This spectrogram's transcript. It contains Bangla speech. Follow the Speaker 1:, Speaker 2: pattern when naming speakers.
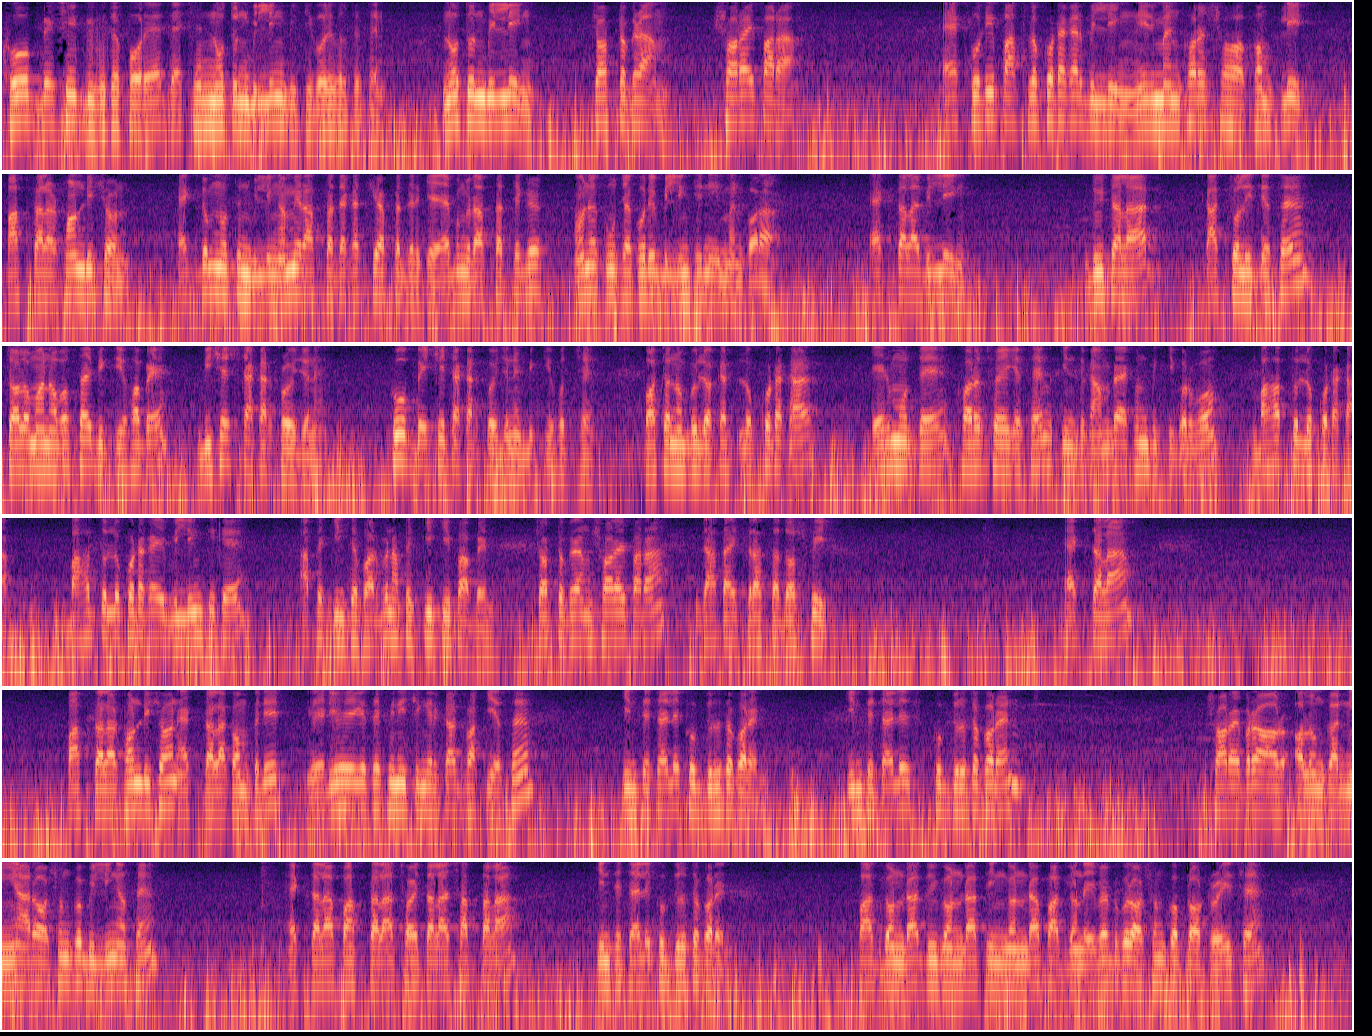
Speaker 1: খুব বেশি বিপদে পড়ে দেখেন নতুন বিল্ডিং বিক্রি করে ফেলতেছেন। নতুন বিল্ডিং, চট্টগ্রাম, সরাইপাড়া। এক কোটি পাঁচ লক্ষ টাকার বিল্ডিং, নির্মাণ খরচ সহ কমপ্লিট পাঁচতলার ফাউন্ডেশন একদম নতুন বিল্ডিং। আমি রাস্তা দেখাচ্ছি আপনাদেরকে এবং রাস্তার থেকে অনেক উঁচা করে বিল্ডিংটি নির্মাণ করা। একতলা বিল্ডিং দুই তলার কাজ চলিতেছে। চলমান অবস্থায় বিক্রি হবে বিশেষ টাকার প্রয়োজনে। খুব বেশি টাকার প্রয়োজনে বিক্রি হচ্ছে। পঁচানব্বই লক্ষ টাকার এর মধ্যে খরচ হয়ে গেছেন, কিন্তু আমরা এখন বিক্রি করব বাহাত্তর লক্ষ টাকা। বাহাত্তর লক্ষ টাকা এই বিল্ডিংটিতে আপনি কিনতে পারবেন, আপনি কি কি পাবেন? চট্টগ্রাম সরাইপাড়া যাতায়াত রাস্তা দশ ফিট। একতলা পাঁচতলার ফাউন্ডেশন একতলা কমপ্লিট রেডি হয়ে গেছে ফিনিশিং এর কাজ বাকি আছে। কিনতে চাইলে খুব দ্রুত করেন। কিনতে চাইলে খুব দ্রুত করেন। সরাইপাড়া অলংকার নিয়ে আরও অসংখ্য বিল্ডিং আছে। একতলা, পাঁচতলা, ছয়তলা, সাততলা, কিনতে চাইলে খুব দ্রুত করেন। পাঁচ ঘণ্টা, দুই ঘণ্টা, তিন ঘণ্টা, পাঁচ ঘণ্টা, এইভাবে করে অসংখ্য প্লট রয়েছে।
